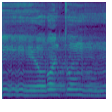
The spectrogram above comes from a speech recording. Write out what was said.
كنتم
